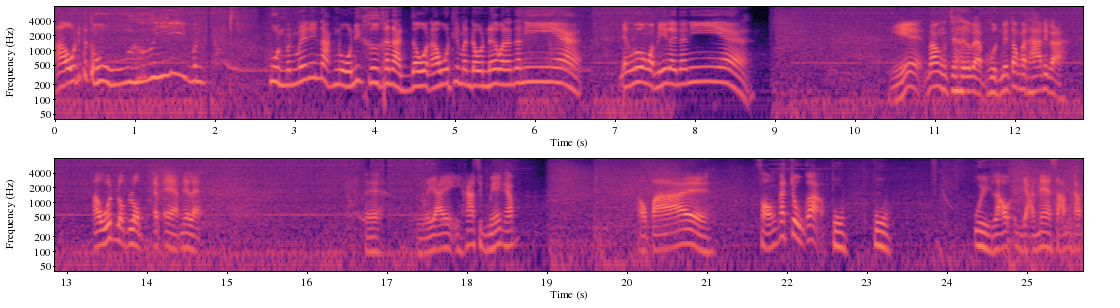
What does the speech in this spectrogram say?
เอาดิประตูเฮ้ยมันหุ่นมันไม่ได้หนักหน่วงนี่คือขนาดโดนอาวุธที่มันโดนเนิร์ฟมาแล้วนะเนี่ยยังล่วงแบบนี้เลยนะเนี่ยงี้ต้องเจอแบบหุ่นไม่ต้องประทะดีกว่า อาวุธหลบๆแอบๆเนี่ยแหละโอเคถึง ระยะยังอีก 50 เมตรครับ เอาไปสองกระจุกอะปูบปูบอุ้ยเรายานแม่ซ้ำครับ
